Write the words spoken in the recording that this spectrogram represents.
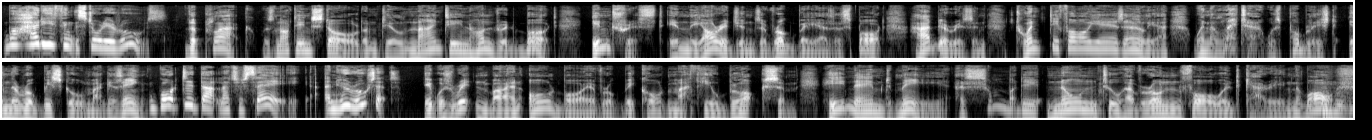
well, how do you think the story arose? The plaque was not installed until 1900, but interest in the origins of rugby as a sport had arisen 24 years earlier when a letter was published in the Rugby School magazine. What did that letter say, and who wrote it? It was written by an old boy of rugby called Matthew Bloxham. He named me as somebody known to have run forward carrying the ball. Mm-hmm.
